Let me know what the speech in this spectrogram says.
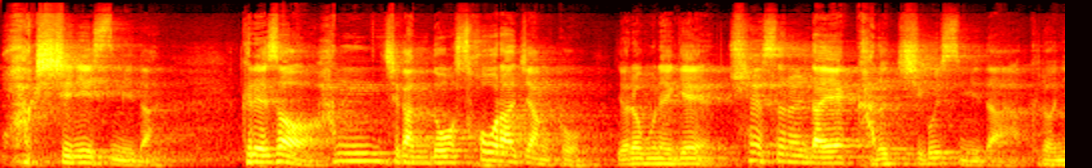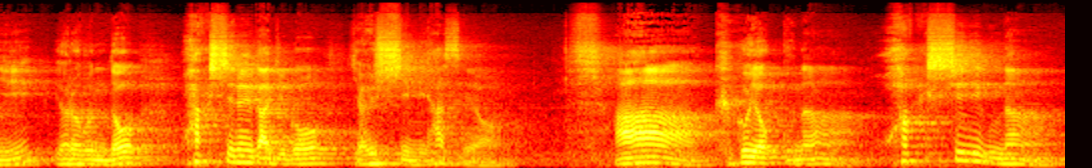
확신이 있습니다. 그래서 한 시간도 소홀하지 않고 여러분에게 최선을 다해 가르치고 있습니다. 그러니 여러분도 확신을 가지고 열심히 하세요. 아, 그거였구나. 확신이구나.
